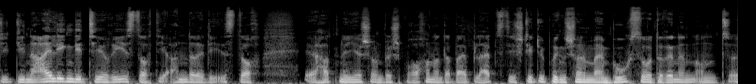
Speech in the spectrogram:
die, die naheliegende Theorie ist doch die andere. Die ist doch, er hat mir hier schon besprochen und dabei bleibt's. Die steht übrigens schon in meinem Buch so drinnen und äh,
